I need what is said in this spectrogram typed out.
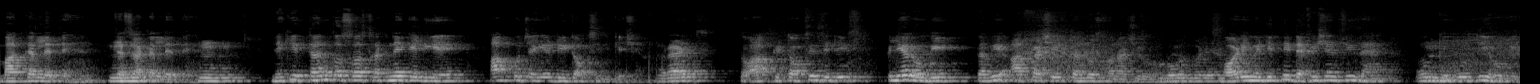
बात कर लेते हैं चर्चा कर लेते हैं। देखिए तन को स्वस्थ रखने के लिए आपको चाहिए डिटॉक्सिफिकेशन राइट right. तो आपकी टॉक्सिसिटी क्लियर होगी तभी आपका शरीर तंदुरुस्त होना शुरू होगा। बॉडी में जितनी डेफिशिएंसीज हैं उनकी पूर्ति होगी।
